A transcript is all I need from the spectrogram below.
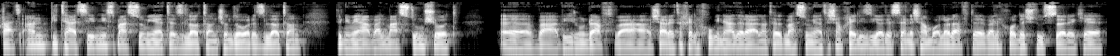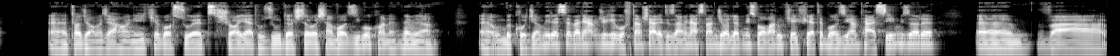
قطعا بی تاثیر نیست مصدومیت زلاتان چون دوباره زلاتان تو نیمه اول مصدوم شد و بیرون رفت و شرایط خیلی خوبی نداره. الان تعداد مصدومیتش هم خیلی زیاده سنش هم بالا رفته ولی خودش دوست داره که تا جام جهانی که با سوئد شاید حضور داشته باشن بازی بکنه. نمی‌دونم اون به کجا می‌رسه. ولی همونجوری که گفتم شرایط زمین اصلا جالب نیست. واقعا رو کیفیت بازی هم تاثیر می‌ذاره. و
